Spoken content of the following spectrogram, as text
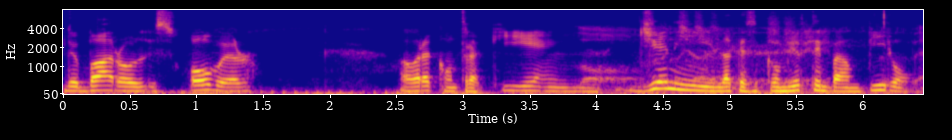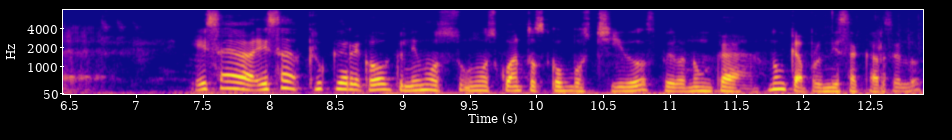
The battle is over. Ahora contra quién? Jenny, la que se convierte en vampiro. Esa, esa creo que recuerdo que tenía unos, cuantos combos chidos, pero nunca, nunca aprendí a sacárselos.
